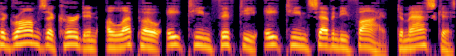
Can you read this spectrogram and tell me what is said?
Pogroms occurred in Aleppo 1850, 1875, Damascus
